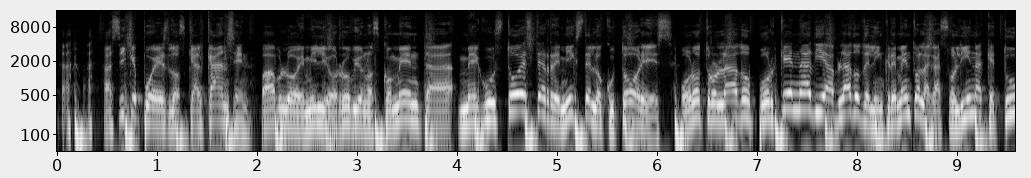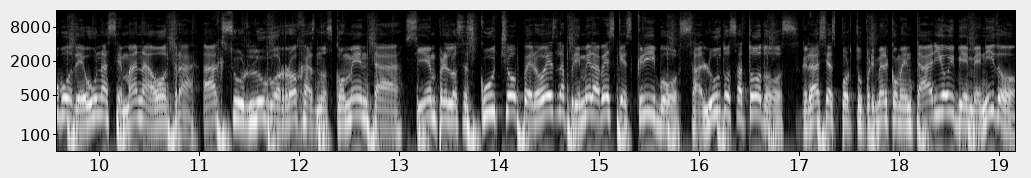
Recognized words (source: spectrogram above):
Así que pues los que alcancen. Pablo Emilio Rubio nos comenta, me gustó este remix de locutores. Por otro lado, ¿por qué nadie ha hablado del incremento a la gasolina que tuvo de una semana otra? Axur Lugo Rojas nos comenta, siempre los escucho, pero es la primera vez que escribo. Saludos a todos. Gracias por tu primer comentario y bienvenido.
